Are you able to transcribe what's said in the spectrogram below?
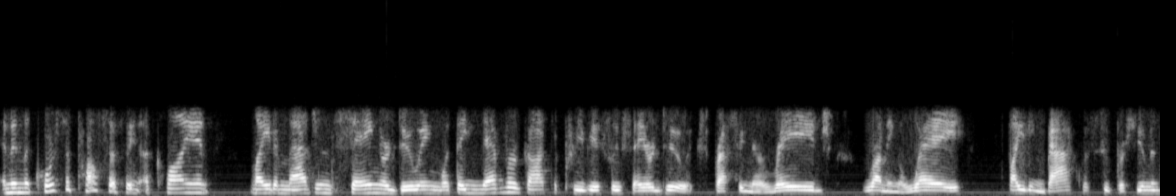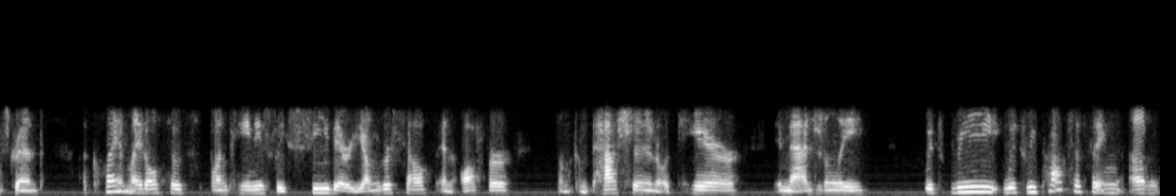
And in the course of processing, a client might imagine saying or doing what they never got to previously say or do, expressing their rage, running away, fighting back with superhuman strength. A client might also spontaneously see their younger self and offer some compassion or care imaginally. With re with reprocessing, um,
